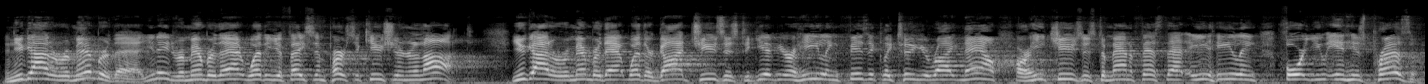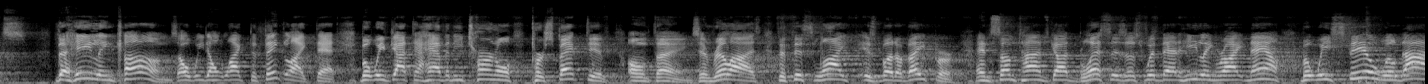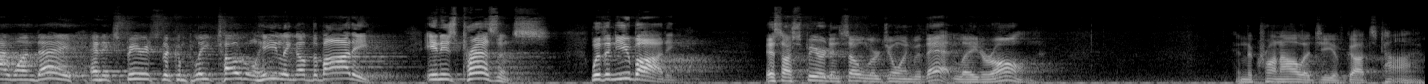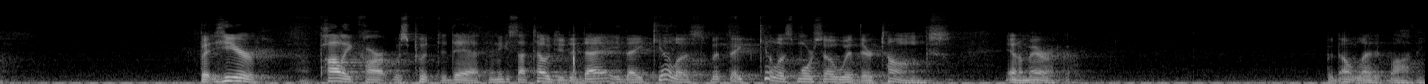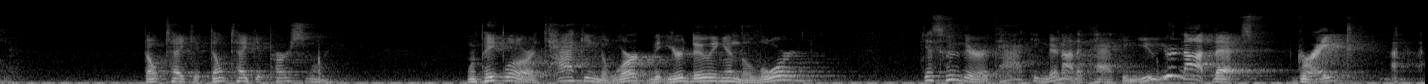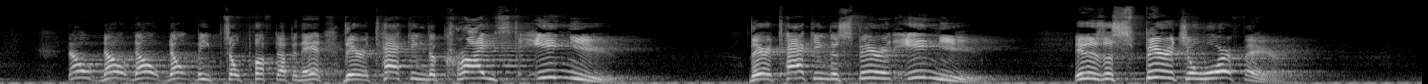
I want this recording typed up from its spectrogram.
And you got to remember that. You need to remember that whether you're facing persecution or not. You got to remember that whether God chooses to give your healing physically to you right now or He chooses to manifest that healing for you in His presence. The healing comes. Oh, we don't like to think like that, but we've got to have an eternal perspective on things and realize that this life is but a vapor. And sometimes God blesses us with that healing right now, but we still will die one day and experience the complete total healing of the body in His presence with a new body. As our spirit and soul are joined with that later on in the chronology of God's time. But here, Polycarp was put to death. And guess I told you today, they kill us, but they kill us more so with their tongues in America. But don't let it bother you. Don't take it, don't take it personally. When people are attacking the work that you're doing in the Lord, guess who they're attacking? They're not attacking you. You're not that great. Don't, don't, don't, don't be so puffed up in the head. They're attacking the Christ in you. They're attacking the Spirit in you. It is a spiritual warfare.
